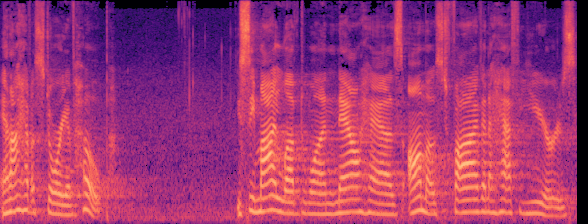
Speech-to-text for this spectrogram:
And I have a story of hope. You see, my loved one now has almost five and a half years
